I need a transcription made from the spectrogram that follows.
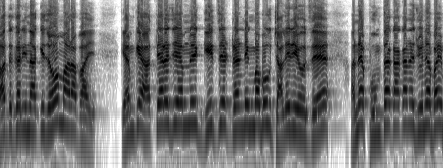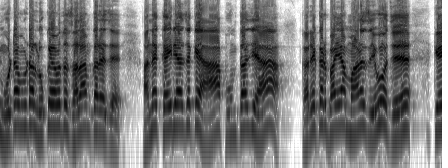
હદ કરી નાખી છે મારા ભાઈ. કેમ કે અત્યારે જે એમનું એક ગીત છે, ટ્રેન્ડિંગમાં બહુ ચાલી રહ્યું છે, અને ફૂમતા કાકાને જોઈને ભાઈ મોટા મોટા લોકો હવે તો સલામ કરે છે. અને કહી રહ્યા છે કે, હા ફૂમતાજી હા, ખરેખર ભાઈ, આ માણસ એવો છે કે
